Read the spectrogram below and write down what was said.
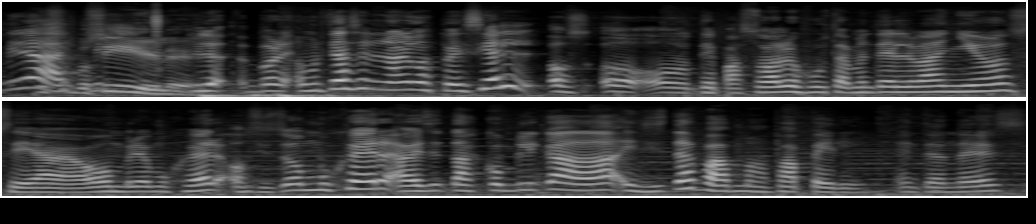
Mirá, es imposible. lo- por- ¿Te hacen algo especial o, o- o te pasó algo justamente en el baño, sea hombre o mujer? O si sos mujer, a veces estás complicada y necesitas pa- más papel, ¿entendés?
